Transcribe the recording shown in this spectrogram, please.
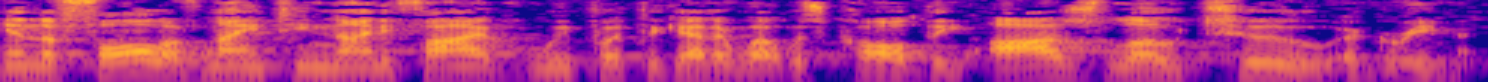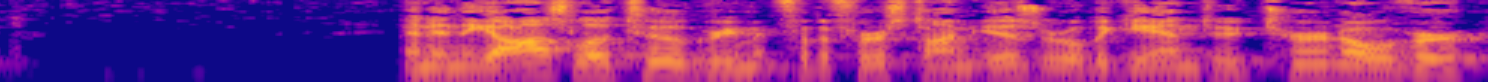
in the fall of 1995, we put together what was called the Oslo II Agreement. And in the Oslo II Agreement, for the first time, Israel began to turn over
